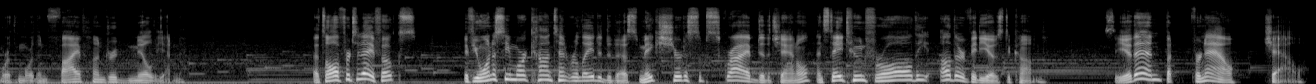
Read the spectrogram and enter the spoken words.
worth more than 500 million. That's all for today, folks. If you want to see more content related to this, make sure to subscribe to the channel and stay tuned for all the other videos to come. See you then, but for now, ciao.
